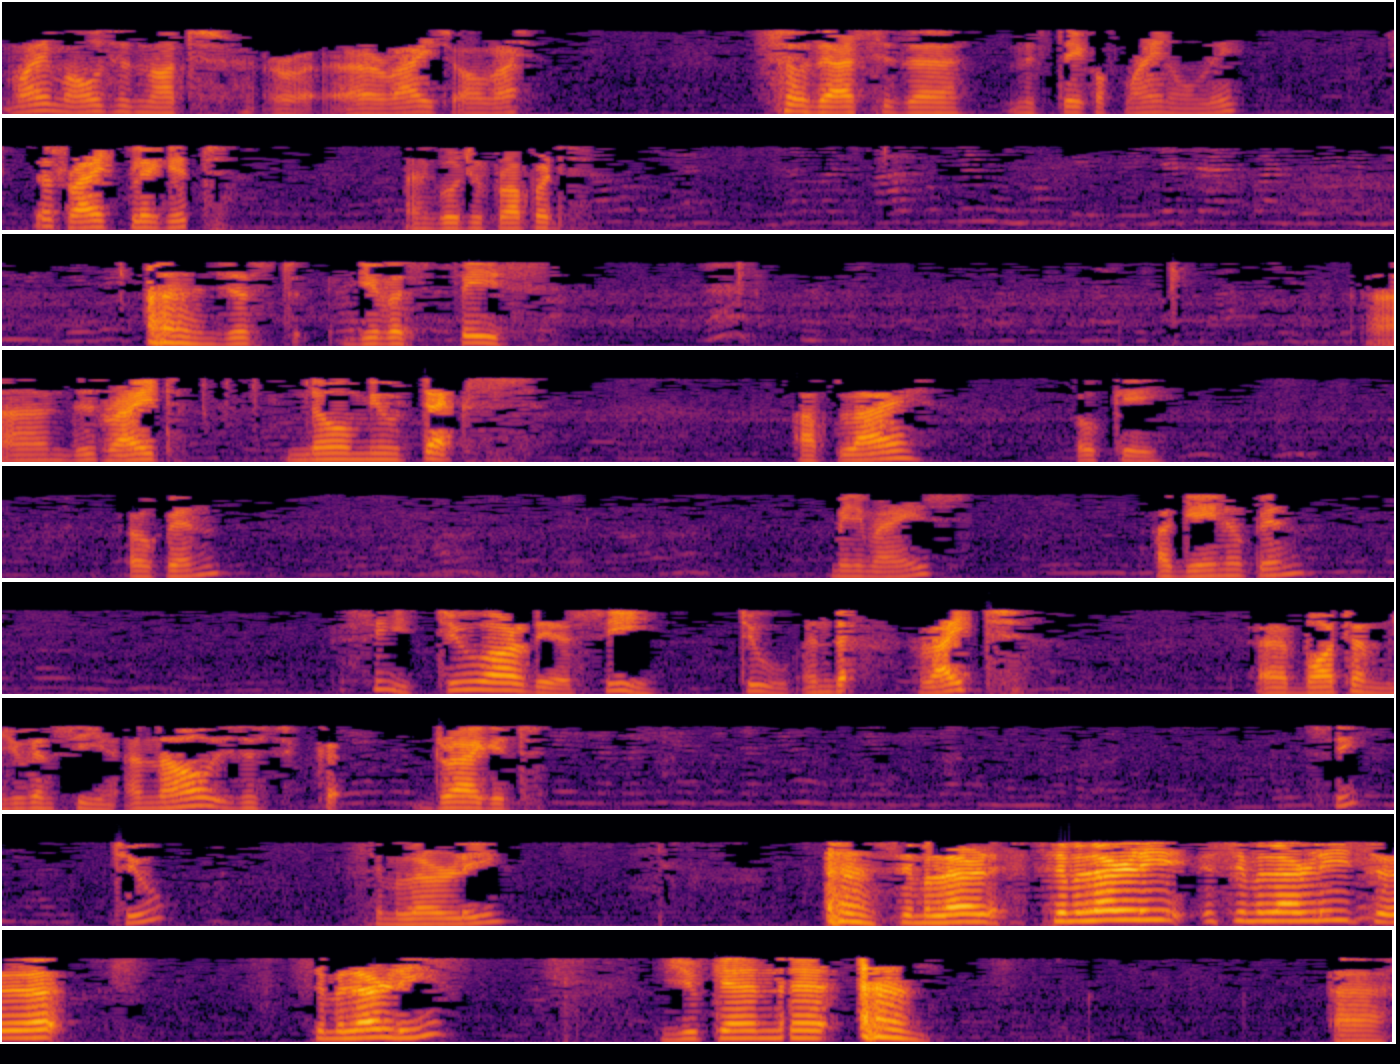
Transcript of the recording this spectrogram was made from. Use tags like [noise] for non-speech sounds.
My mouse is not uh, right alright [laughs] so that is a mistake of mine only. Just right click it and go to properties [clears throat] just give a space and this right no mutex. Apply. Okay. Open. Minimize. Again open. See two are there. See two. And the right uh, bottom you can see. And now just drag it. See? Two Similarly, [clears throat] similar, similarly, similarly to, similarly, you can uh, [clears throat] uh,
